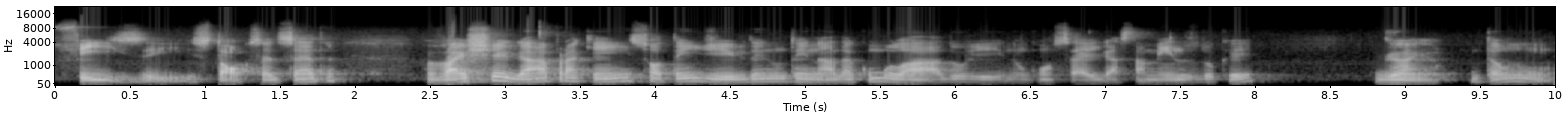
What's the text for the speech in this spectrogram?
FIIs e stocks, etc., vai chegar para quem só tem dívida e não tem nada acumulado e não consegue gastar menos do que ganha. Então,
